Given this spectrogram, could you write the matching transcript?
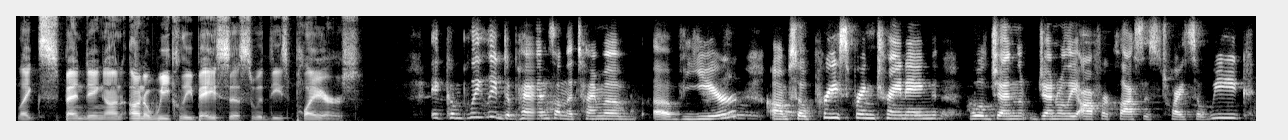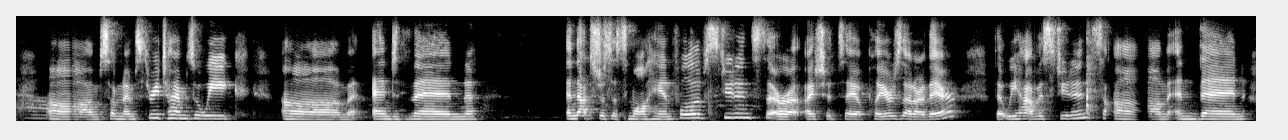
like spending on on a weekly basis with these players? It completely depends on the time of, of year. Um, so pre-spring training, we'll gen- generally offer classes twice a week, um, sometimes three times a week, um, and then, and that's just a small handful of students, that, or I should say, of players that are there that we have as students. Um, and then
